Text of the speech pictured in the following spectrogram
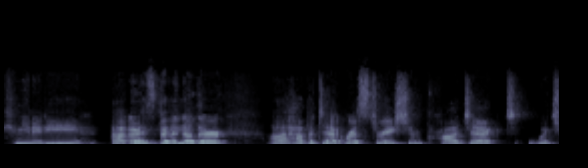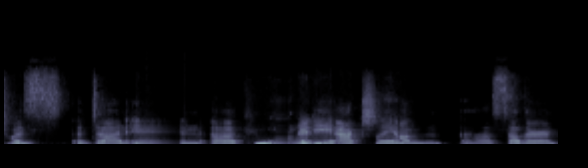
community, uh, has been another uh, habitat restoration project, which was done in a community actually on uh, southern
